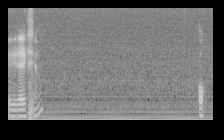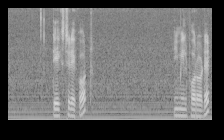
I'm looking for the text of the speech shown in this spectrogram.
redirection. Oh text record. Email forwarded.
